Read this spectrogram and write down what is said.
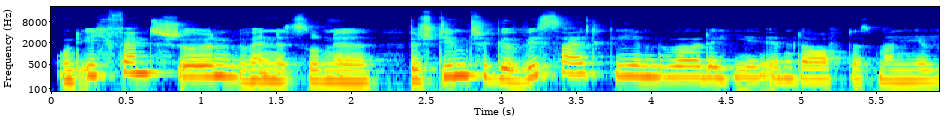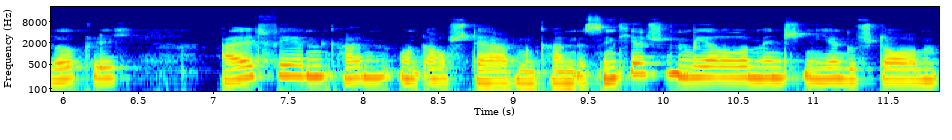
Und ich fände es schön, wenn es so eine bestimmte Gewissheit gehen würde hier im Dorf, dass man hier wirklich alt werden kann und auch sterben kann. Es sind ja schon mehrere Menschen hier gestorben,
